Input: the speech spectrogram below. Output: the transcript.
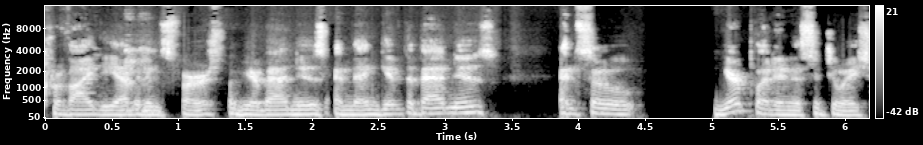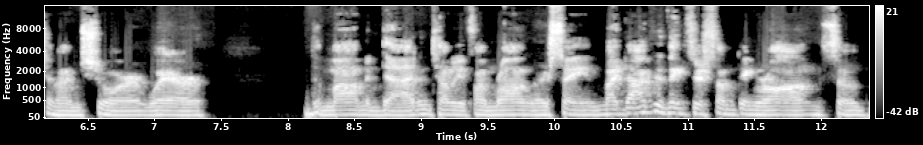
provide the evidence first of your bad news and then give the bad news. And so you're put in a situation, I'm sure, where the mom and dad, and tell me if I'm wrong, are saying, My doctor thinks there's something wrong, so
